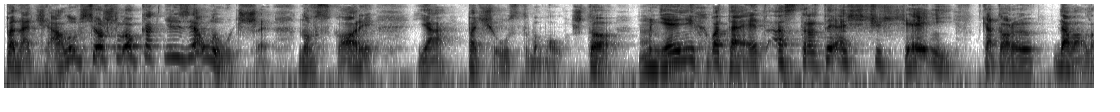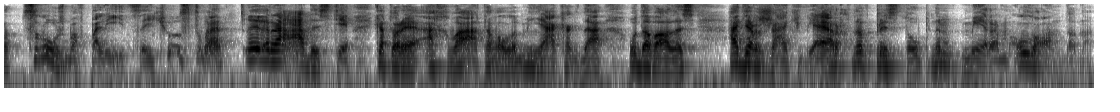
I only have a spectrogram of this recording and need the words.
Поначалу все шло как нельзя лучше, но вскоре я почувствовал, что мне не хватает остроты ощущений которую давала служба в полиции, чувство радости, которое охватывало меня, когда удавалось одержать верх над преступным миром Лондона.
